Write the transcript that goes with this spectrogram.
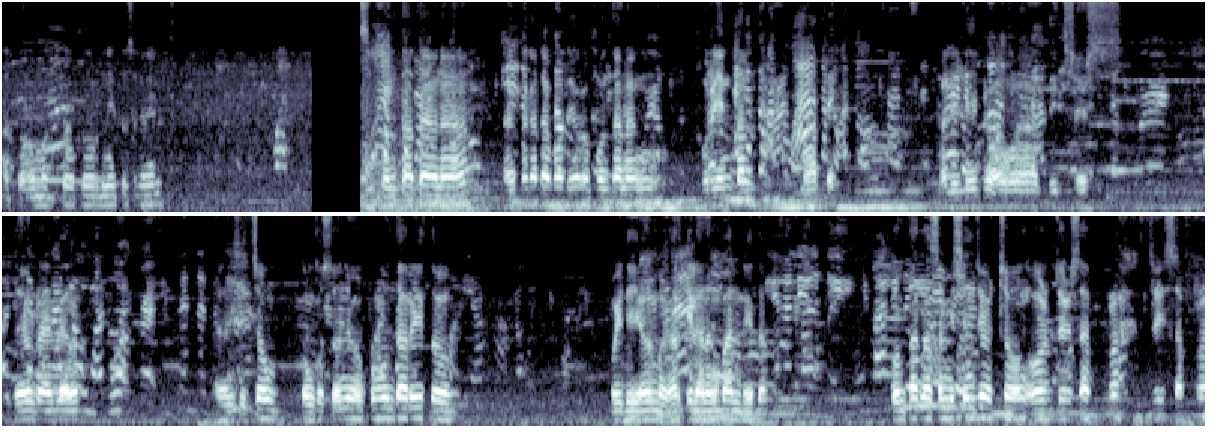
Ako ang magtutor nito sa kanila. Punta tayo na, ang taga Davao de Oro, punta ng Oriental, Mate. Maliligo ang mga teachers. Ito yung driver. Ayan si Chong. Kung gusto nyo pumunta rito, pwede yun mag-arkila ng van dito. Contact na sa messenger, Chong or J Safra, J Safra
